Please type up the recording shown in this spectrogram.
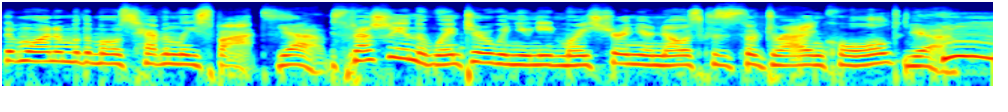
the one of the most heavenly spots. Yeah. especially in the winter when you need moisture in your nose because it's so dry and cold. Yeah.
